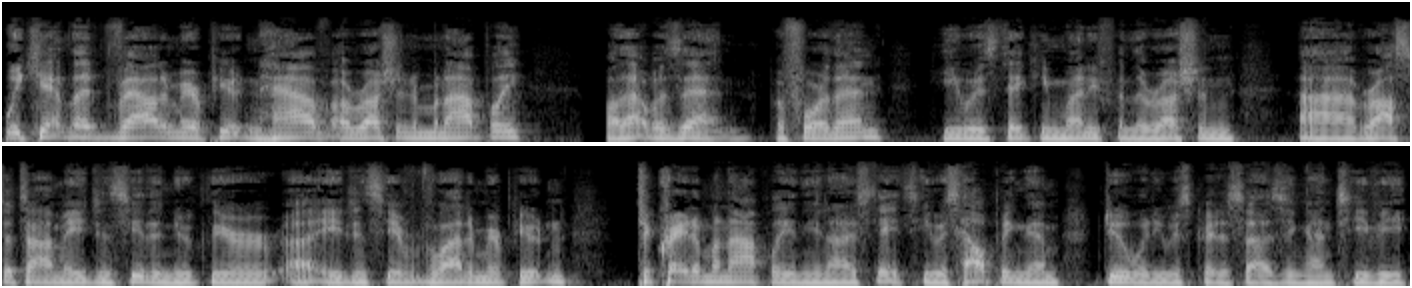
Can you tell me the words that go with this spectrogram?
"We can't let Vladimir Putin have a Russian monopoly." Well, that was then. Before then, he was taking money from the Russian uh, Rosatom agency, the nuclear uh, agency of Vladimir Putin, to create a monopoly in the United States. He was helping them do what he was criticizing on TV.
